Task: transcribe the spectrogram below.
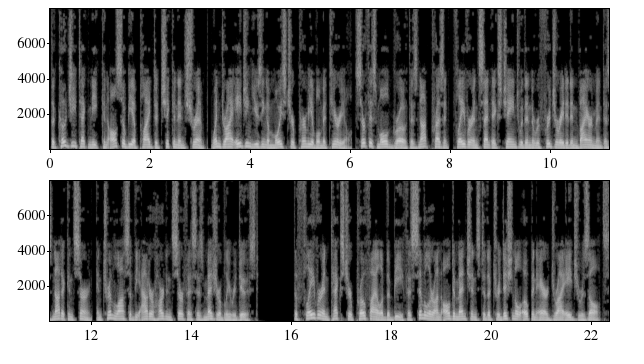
The koji technique can also be applied to chicken and shrimp. When dry aging using a moisture permeable material, surface mold growth is not present, flavor and scent exchange within the refrigerated environment is not a concern, and trim loss of the outer hardened surface is measurably reduced. The flavor and texture profile of the beef is similar on all dimensions to the traditional open-air dry-aged results.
